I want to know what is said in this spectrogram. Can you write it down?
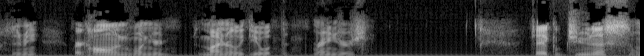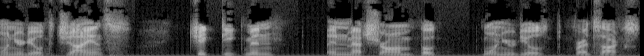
excuse me. Greg Holland, one-year minor league deal with the Rangers. Jakob Junis, one-year deal with the Giants. Jake Diekman and Matt Strahm both one-year deals with the Red Sox.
